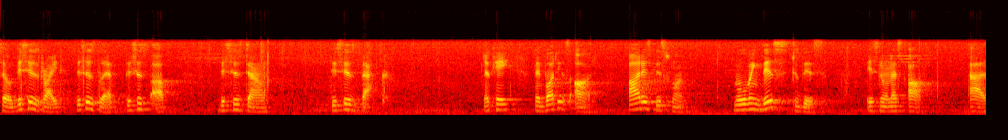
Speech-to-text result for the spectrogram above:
So this is right this is left this is up this is down this is back. Okay? Then what is R? R is this one. Moving this to this is known as R as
